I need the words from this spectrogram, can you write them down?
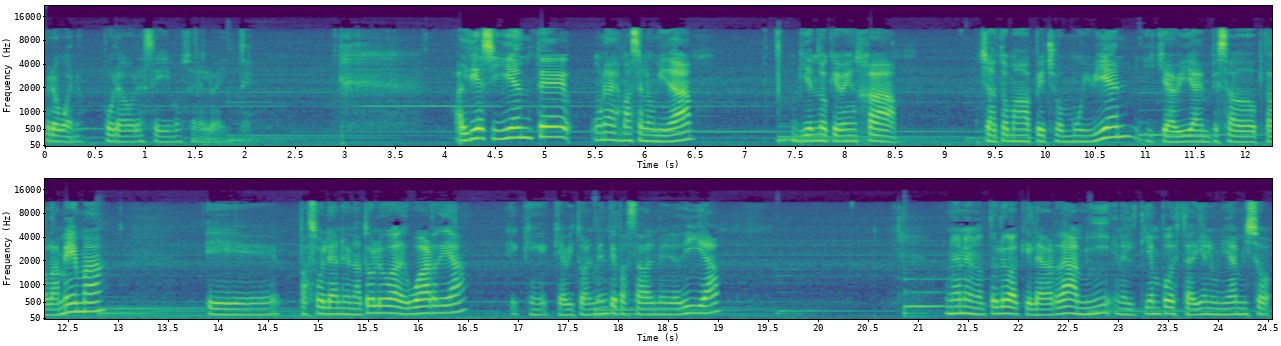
pero bueno, por ahora seguimos en el 20. Al día siguiente, una vez más en la unidad, viendo que Benja ya tomaba pecho muy bien y que había empezado a adoptar la mema, eh, pasó la neonatóloga de guardia que, habitualmente pasaba al mediodía. Una neonatóloga que la verdad a mí en el tiempo de estadía en la unidad me hizo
